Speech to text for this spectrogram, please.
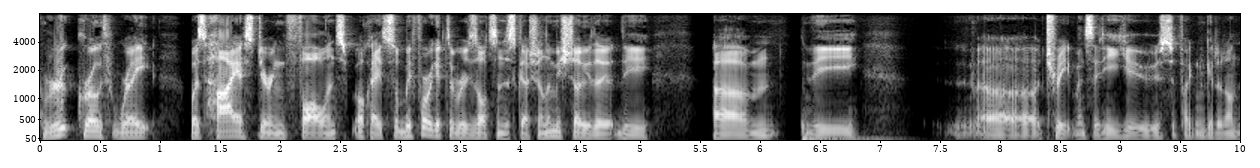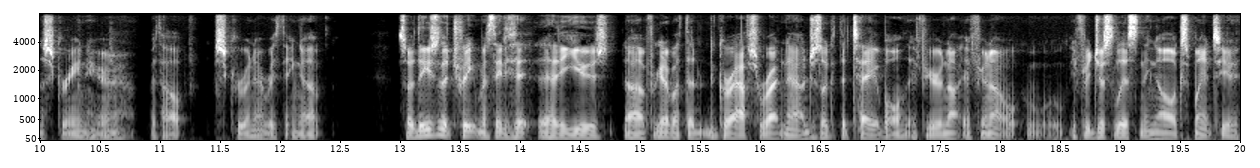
Root growth rate was highest during fall and okay. So before we get to the results and discussion, let me show you the the um, the uh, treatments that he used. If I can get it on the screen here without screwing everything up. So these are the treatments that he, that he used. Uh, forget about the, the, graphs right now. Just look at the table. If you're not, if you're not, if you're just listening, I'll explain it to you.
